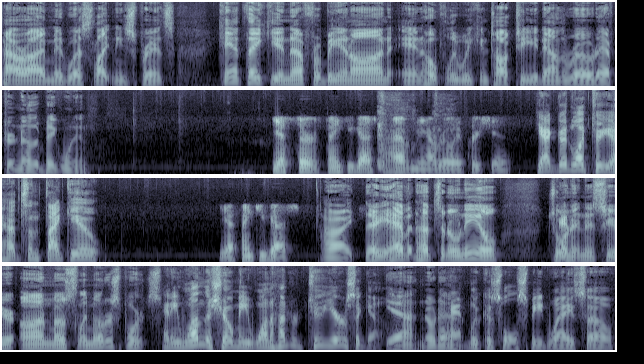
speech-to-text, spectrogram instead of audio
POWRi Midwest Lightning Sprints. Can't thank you enough for being on, and hopefully we can talk to you down the road after another big win. Yes, sir. Thank you guys for having me. I really appreciate it. Yeah, good luck to you, Hudson. Thank you. Yeah, thank you guys. All right, there you have it, Hudson O'Neal. joining us here on Mostly Motorsports. And he won the Show Me 100 two years ago. Yeah, no doubt. at Lucas Oil Speedway. So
